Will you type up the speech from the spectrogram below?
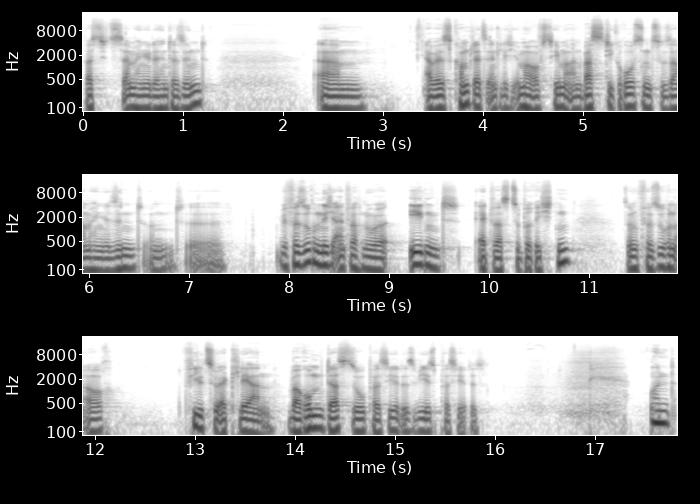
was die Zusammenhänge dahinter sind. Ähm, aber es kommt letztendlich immer aufs Thema an, was die großen Zusammenhänge sind. Und äh, wir versuchen nicht einfach nur irgendetwas zu berichten, sondern versuchen auch viel zu erklären, warum das so passiert ist, wie es passiert ist. Und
